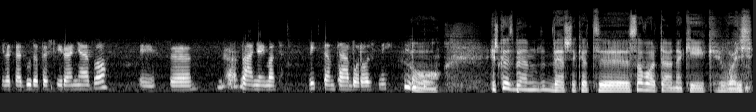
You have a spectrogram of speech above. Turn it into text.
illetve Budapest irányába, és lányaimat vittem táborozni. Ó. És közben verseket szavaltál nekik, vagy,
